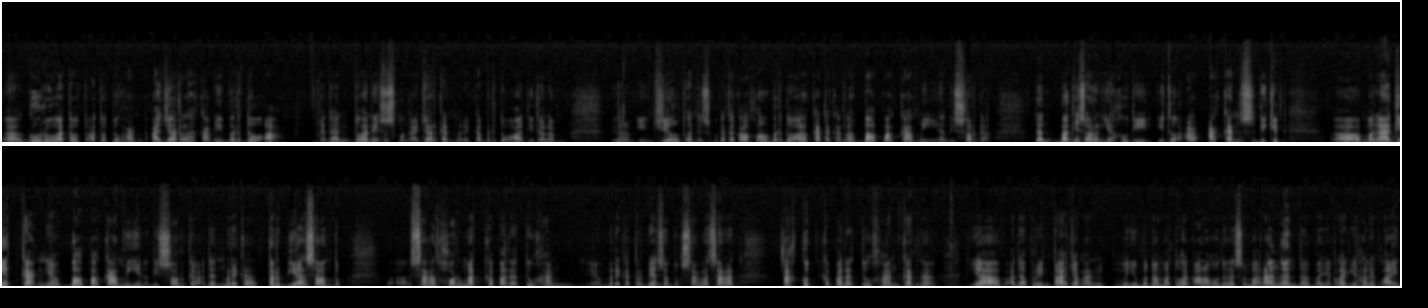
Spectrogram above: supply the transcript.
uh, guru atau atau Tuhan, ajarlah kami berdoa. Dan Tuhan Yesus mengajarkan mereka berdoa di dalam di dalam Injil. Tuhan Yesus berkata, kalau kamu berdoa, katakanlah Bapa kami yang di sorga. Dan bagi seorang Yahudi, itu akan sedikit uh, mengagetkan ya Bapa kami yang di sorga. Dan mereka terbiasa untuk uh, sangat hormat kepada Tuhan. Ya mereka terbiasa untuk sangat-sangat takut kepada Tuhan karena ya ada perintah jangan menyebut nama Tuhan Allahmu dengan sembarangan dan banyak lagi hal yang lain.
